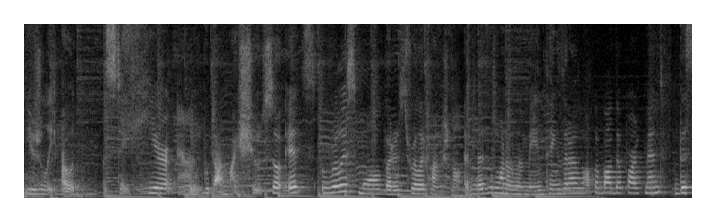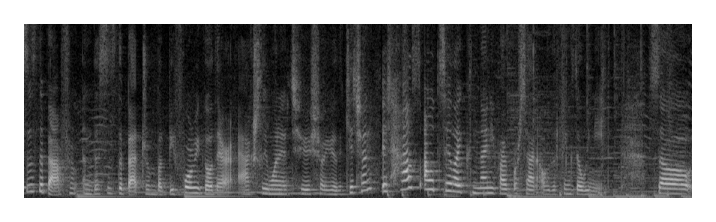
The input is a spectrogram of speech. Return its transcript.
Usually I would stay here and put on my shoes. So it's really small, but it's really functional. And this is one of the main things that I love about the apartment. This is the bathroom and this is the bedroom. But before we go there, I actually wanted to show you the kitchen. It has, I would say like 95% of the things that we need. So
